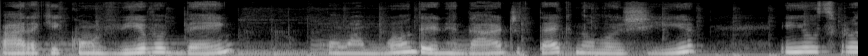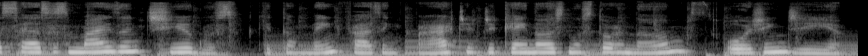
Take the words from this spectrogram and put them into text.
para que conviva bem com a modernidade, tecnologia e os processos mais antigos, que também fazem parte de quem nós nos tornamos hoje em dia.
